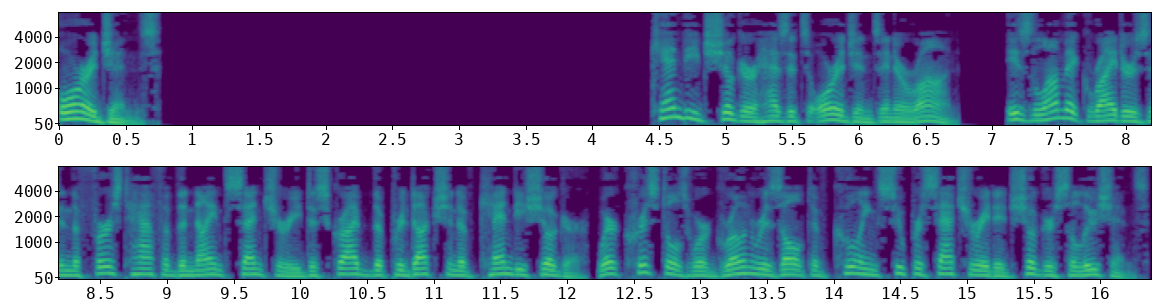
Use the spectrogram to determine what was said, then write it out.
Origins Candied sugar has its origins in Iran. Islamic writers in the first half of the 9th century described the production of candy sugar, where crystals were grown result of cooling supersaturated sugar solutions.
